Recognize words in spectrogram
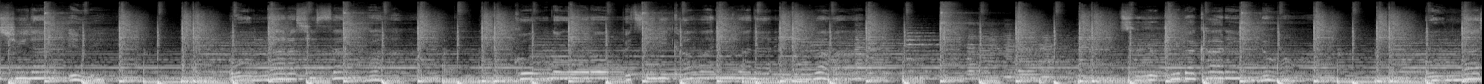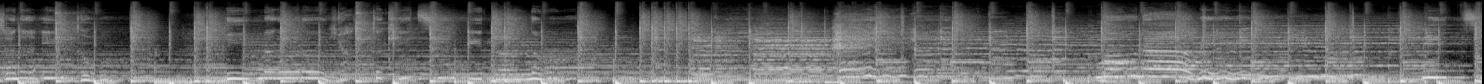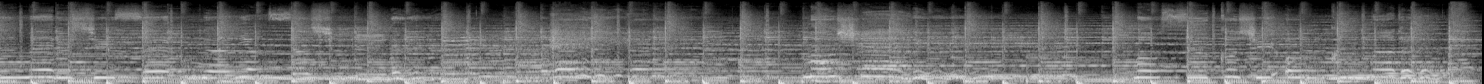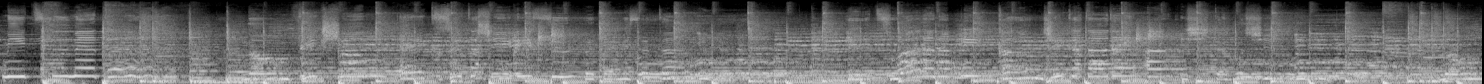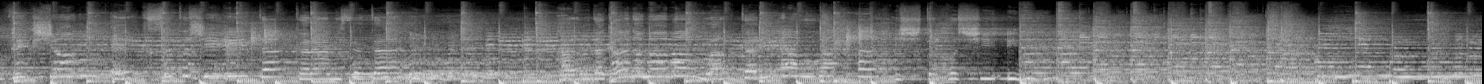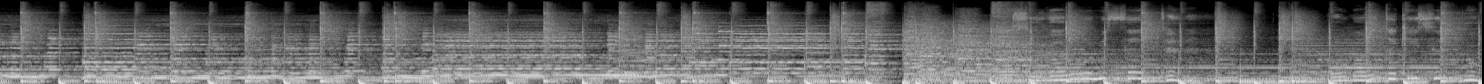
しない女らしさはこの頃別に変わりはないわ。強気ばかりの女じゃないと今頃やっと気づいたの。もうて。ノンフィクションエクスタシー全て見せたい。偽らない感じ方で愛してほしい。ノンフィクションエクスタシーだから見せたい。裸のまま分かり合うは愛してほしい。て覚えた傷も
